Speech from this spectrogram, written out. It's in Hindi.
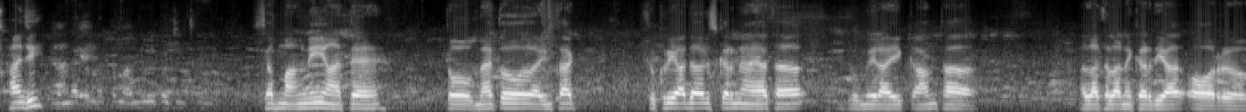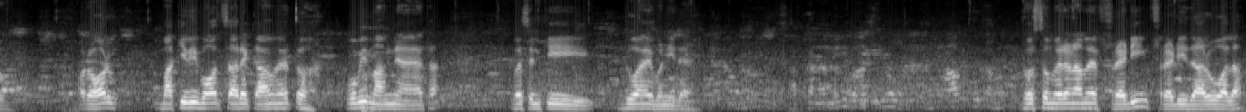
हाँ जी? सब मांगने ही आते हैं। तो मैं तो इनफैक्ट शुक्रिया अदा अर्ज़ करने आया था। जो मेरा एक काम था, अल्लाह ताला ने कर दिया और और और बाकी भी बहुत सारे काम हैं तो वो भी मांगने आया था। बस इनकी दुआएँ बनी रहे। दोस्तों, मेरा नाम है फ्रेडी फ्रेडी दारू वाला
